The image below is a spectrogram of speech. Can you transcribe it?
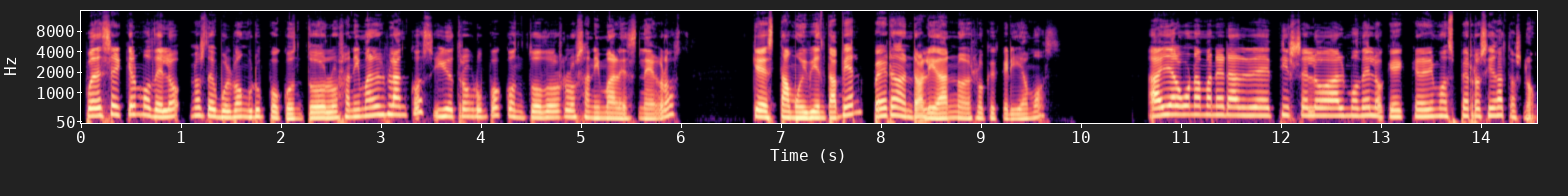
puede ser que el modelo nos devuelva un grupo con todos los animales blancos y otro grupo con todos los animales negros, que está muy bien también, pero en realidad no es lo que queríamos. ¿Hay alguna manera de decírselo al modelo que queremos perros y gatos? No,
